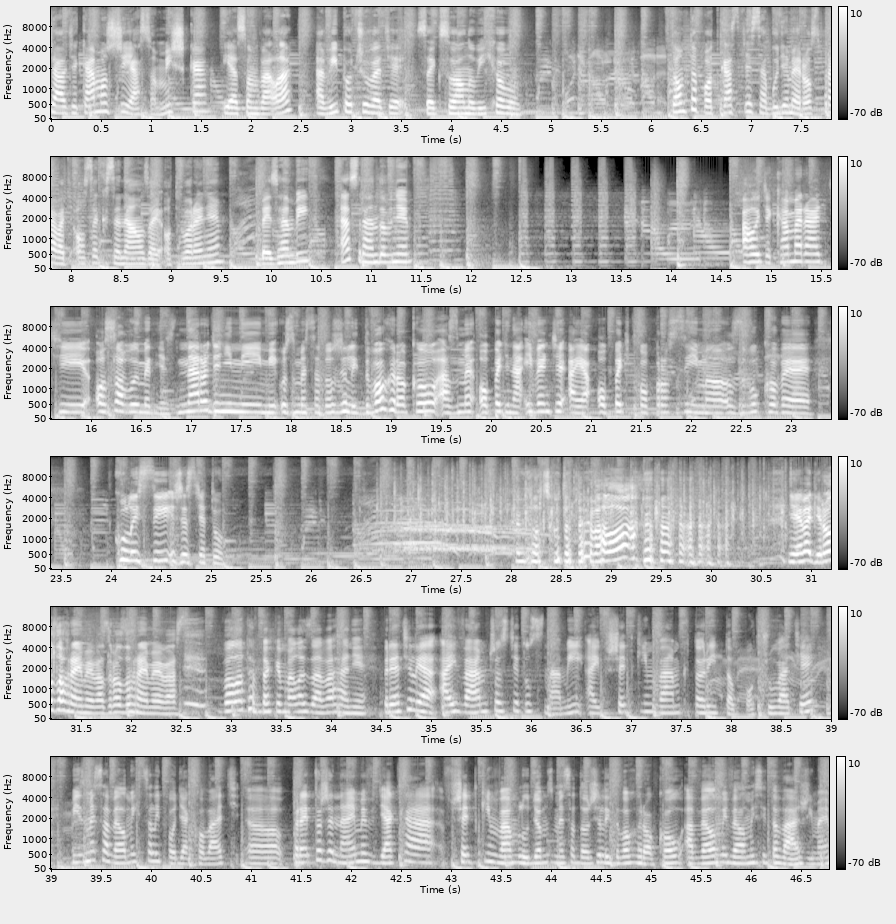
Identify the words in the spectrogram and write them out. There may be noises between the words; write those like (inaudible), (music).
Čaute kamoši, ja som Miška. Ja som Vala a vy počúvate Sexuálnu výchovu. V tomto podcaste sa budeme rozprávať o sexe naozaj otvorene, Bez hamby a srandovne. Ahojte kamaráti, oslavujeme dnes narodeniny, my už sme sa dožili dvoch rokov a sme opäť na evente a ja opäť poprosím zvukové kulisy, že ste tu. Chvíľočku to trvalo. (laughs) Nevadí, rozohrajme vás, rozohrajme vás. Bolo tam také malé zaváhanie. Priatelia, aj vám, čo ste tu s nami, aj všetkým vám, ktorí to počúvate, by sme sa veľmi chceli poďakovať, uh, pretože najmä vďaka všetkým vám ľuďom sme sa dožili dvoch rokov a veľmi, veľmi si to vážime.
